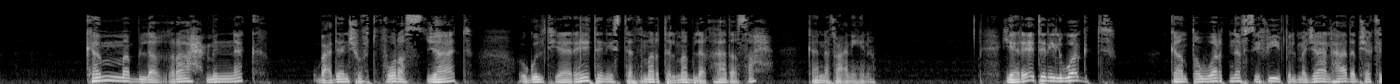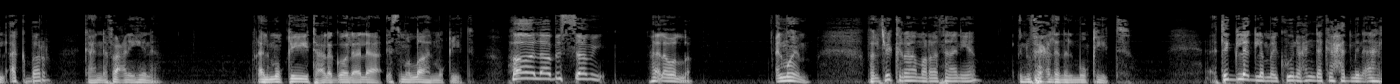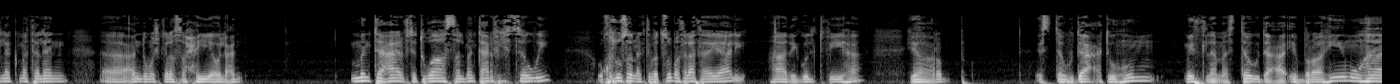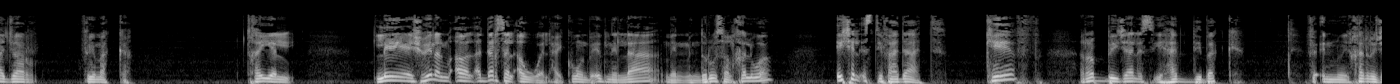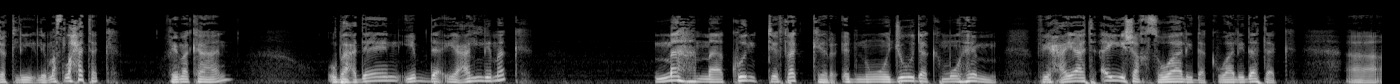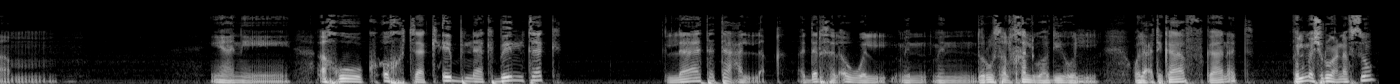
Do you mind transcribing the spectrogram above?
كم مبلغ راح منك؟ وبعدين شفت فرص جات وقلت يا ريتني استثمرت المبلغ هذا صح؟ كان نفعني هنا. يا ريتني الوقت كان طورت نفسي فيه في المجال هذا بشكل أكبر؟ كان نفعني هنا. المقيت على قول لا اسم الله المقيت. هلا بالسمي هلا والله. المهم فالفكرة مرة ثانية إنه فعلا المقيت. تقلق لما يكون عندك أحد من أهلك مثلا آه، عنده مشكلة صحية ولا عنده ما أنت عارف تتواصل ما أنت عارف إيش تسوي؟ وخصوصا إنك تبى تصوم ثلاثة ليالي هذه قلت فيها يا رب استودعتهم مثل ما استودع إبراهيم هاجر في مكة. تخيل ليش؟ هنا الدرس الأول حيكون بإذن الله من من دروس الخلوة. إيش الاستفادات؟ كيف ربي جالس يهذبك في إنه يخرجك لمصلحتك في مكان وبعدين يبدأ يعلمك مهما كنت تفكر انه وجودك مهم في حياة أي شخص والدك والدتك يعني أخوك أختك ابنك بنتك لا تتعلق. الدرس الأول من من دروس الخلوه دي والاعتكاف كانت في المشروع نفسه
